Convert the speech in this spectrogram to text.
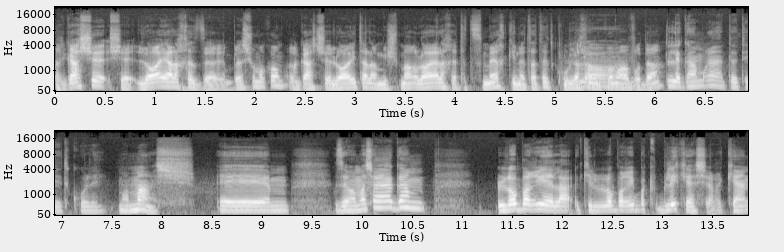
הרגשת ש, שלא היה לך את זה באיזשהו מקום? הרגשת שלא היית על המשמר, לא היה לך את עצמך, כי נתת את כולך לא. למקום העבודה? לגמרי נתתי את כולי, ממש. אמ, זה ממש היה גם לא בריא, אלא, כאילו לא בריא בלי קשר, כן?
